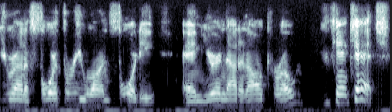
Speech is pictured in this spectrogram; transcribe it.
you run a four three one forty, and you're not an all pro. You can't catch.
